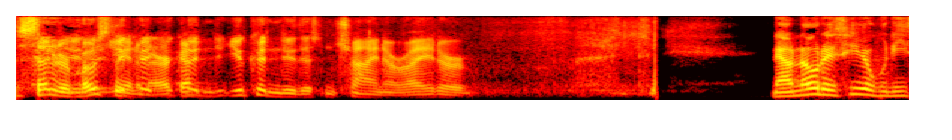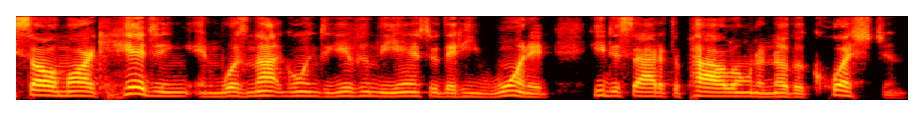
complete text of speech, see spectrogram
Senator mostly you in could, america. you couldn't, you couldn't do this in china right or now notice here when he saw mark hedging and was not going to give him the answer that he wanted he decided to pile on another question.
